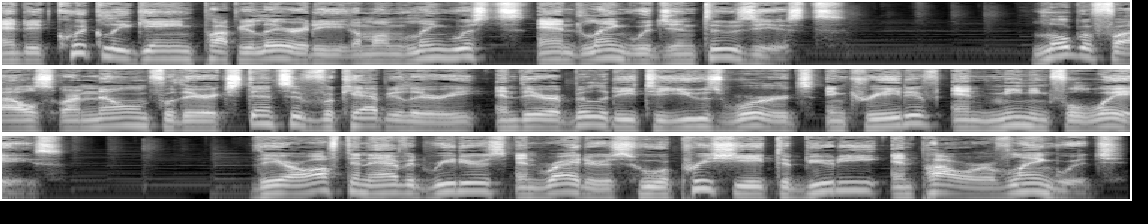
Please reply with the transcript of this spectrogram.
and it quickly gained popularity among linguists and language enthusiasts. Logophiles are known for their extensive vocabulary and their ability to use words in creative and meaningful ways. They are often avid readers and writers who appreciate the beauty and power of language.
